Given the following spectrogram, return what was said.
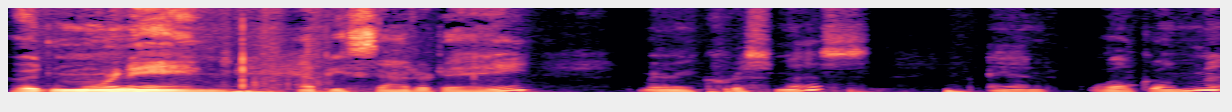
Good morning. Happy Saturday. Merry Christmas. And welcome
